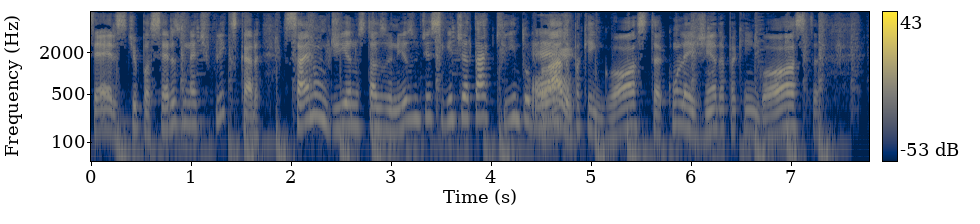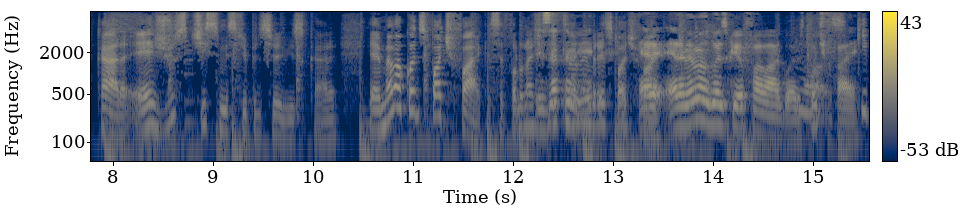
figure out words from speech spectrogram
séries, tipo, as séries do Netflix, cara, sai num dia nos Estados Unidos, no dia seguinte já tá aqui, dublado É. pra quem gosta, com legenda pra quem gosta. Cara, é justíssimo esse tipo de serviço, cara. É a mesma coisa do Spotify, que você falou Netflix, Exatamente. eu lembrei do Spotify. Era, era a mesma coisa que eu ia falar agora, Nossa, Spotify. Que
